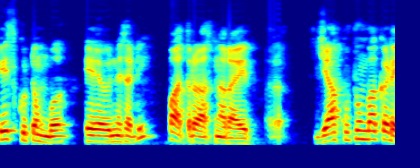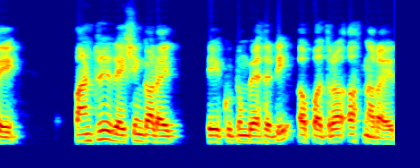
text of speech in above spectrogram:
तेच कुटुंब हे योजनेसाठी पात्र असणार आहेत. ज्या कुटुंबाकडे पांढरे रेशन कार्ड आहेत ते कुटुंबियासाठी अपात्र असणार आहेत.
